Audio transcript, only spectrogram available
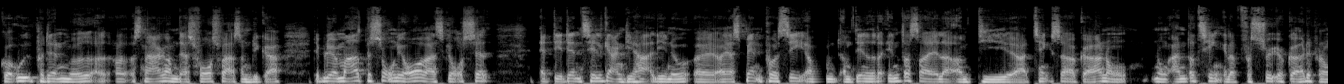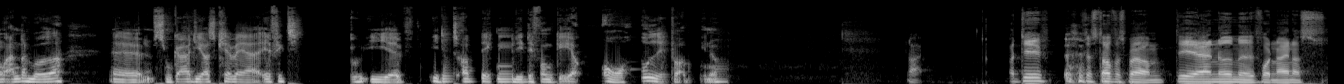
går ud på den måde og, og, og snakker om deres forsvar, som de gør. Det bliver meget personligt overrasket over selv, at det er den tilgang, de har lige nu, øh, og jeg er spændt på at se, om, om det er noget, der ændrer sig, eller om de har tænkt sig at gøre nogle, nogle andre ting, eller forsøge at gøre det på nogle andre måder, øh, som gør, at de også kan være effektive i, øh, i deres opdækning, fordi det fungerer overhovedet ikke for dem endnu. Nej. Og det, der står for spørge om, det er noget med 49ers.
